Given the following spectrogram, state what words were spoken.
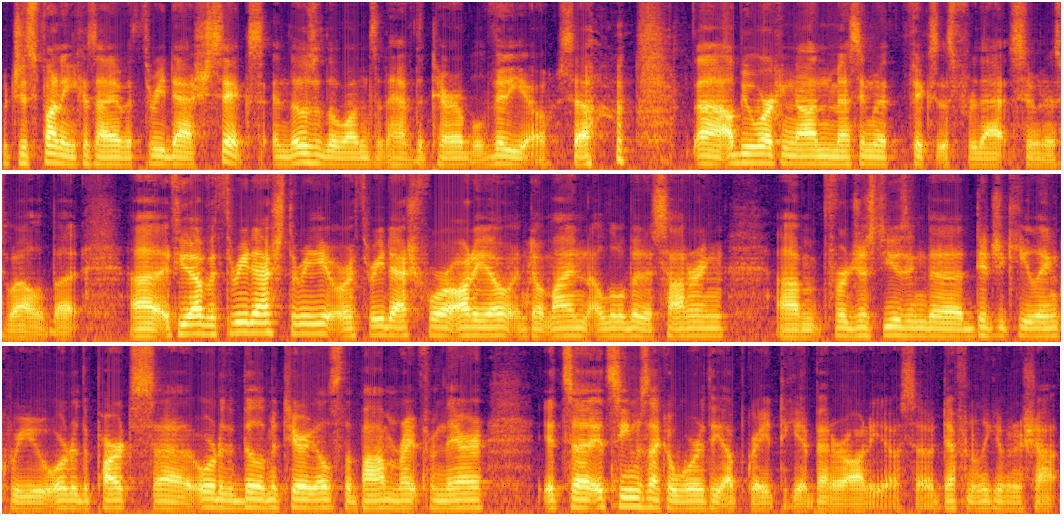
which is funny because I have a 3-6, and those are the ones that have the terrible video. So uh, I'll be working on messing with fixes for that soon as well. But uh, if you have a 3-3 or 3-4 audio and don't mind a little bit of soldering um, for just using the DigiKey link where you order the parts, uh, order the bill of materials, the BOM right from there, it's uh, it seems like a worthy upgrade to get better audio. So definitely give it a shot.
